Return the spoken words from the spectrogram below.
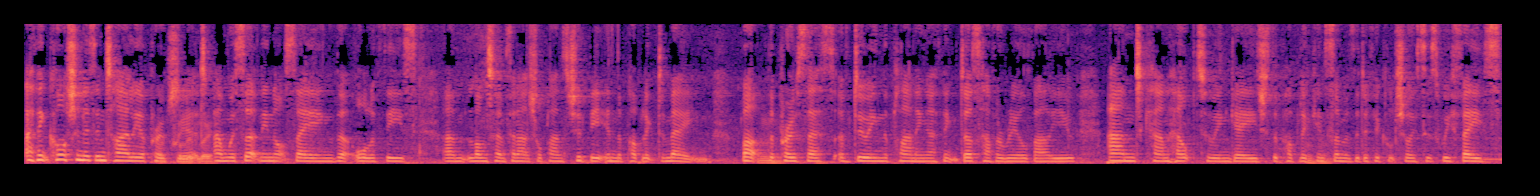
I think caution is entirely appropriate, Absolutely. and we're certainly not saying that all of these um, long-term financial plans should be in the public domain. But the Mm. process of doing the planning, I think, does have a real value and can help to engage the public Mm-hmm. in some of the difficult choices we face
